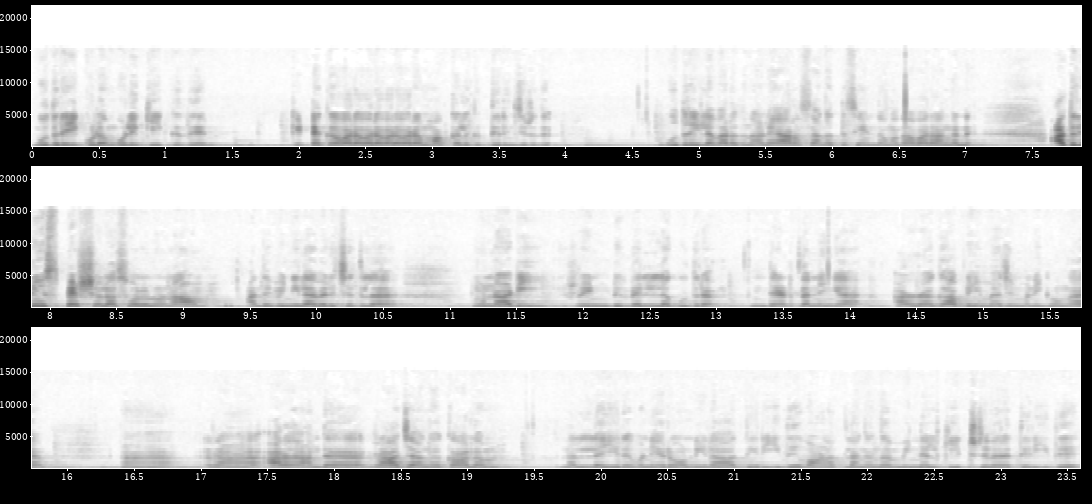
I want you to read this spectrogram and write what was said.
குதிரை குளம்பொலி கேட்குது கிட்டக்க வர வர வர வர மக்களுக்கு தெரிஞ்சிருது. குதிரையில் வரதுனாலே அரசாங்கத்தை சேர்ந்தவங்க தான் வராங்கன்னு. அதுலேயும் ஸ்பெஷலாக சொல்லணும்னா அந்த வெண்ணிலா வெளிச்சத்தில் முன்னாடி ரெண்டு வெள்ளை குதிரை. இந்த இடத்துல நீங்கள் அழகாக அப்படியே இமேஜின் பண்ணிக்கோங்க. ரா- அர- அந்த ராஜாங்க காலம். நல்ல இரவு நேரம் நிலா தெரியுது. வானத்தில் அங்கங்கே மின்னல் கீற்று வேற தெரியுது.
